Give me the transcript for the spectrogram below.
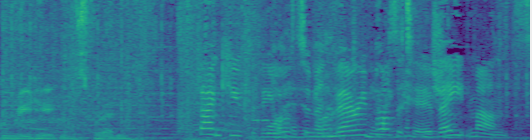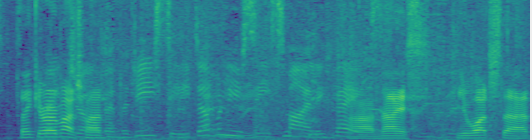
Greetings, friend. Thank you for the Warhead awesome and very near positive completion. eight months. Thank you very Good much, man. At the GCWC smiley face. Ah, nice. You watched that.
